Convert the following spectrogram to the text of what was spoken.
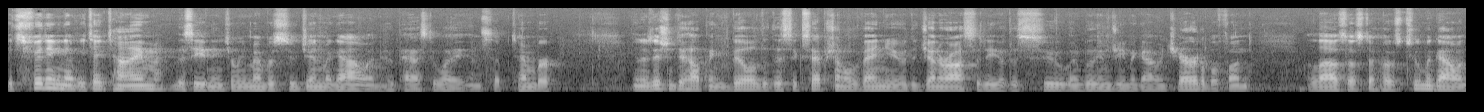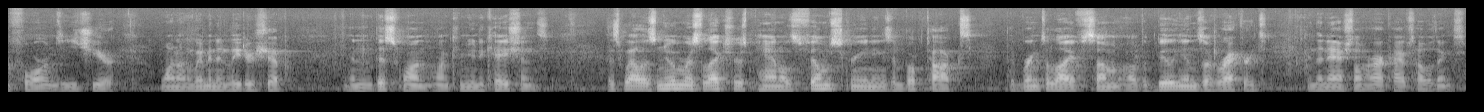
It's fitting that we take time this evening to remember Sue Gin McGowan, who passed away in September. In addition to helping build this exceptional venue, the generosity of the Sue and William G. McGowan Charitable Fund allows us to host two McGowan forums each year, one on women in leadership and this one on communications, as well as numerous lectures, panels, film screenings, and book talks that bring to life some of the billions of records in the National Archives holdings.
